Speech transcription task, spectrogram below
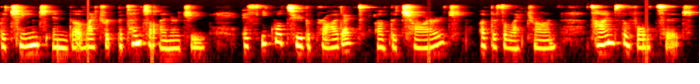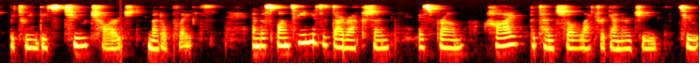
the change in the electric potential energy is equal to the product of the charge of this electron times the voltage between these two charged metal plates. And the spontaneous direction is from high potential electric energy to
